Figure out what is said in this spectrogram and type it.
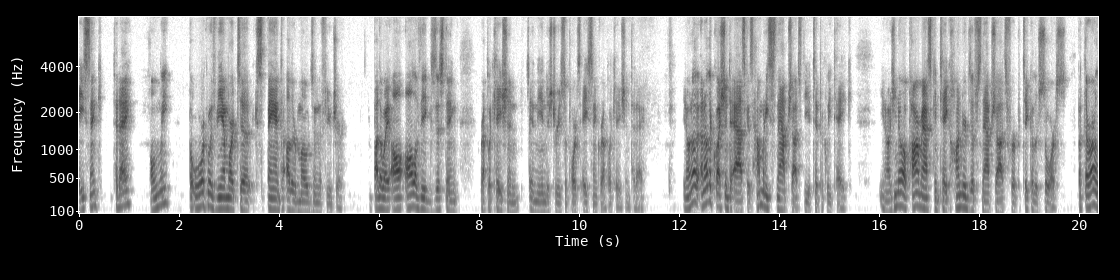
async today only, but we're working with VMware to expand to other modes in the future. By the way, all, all of the existing replication in the industry supports async replication today. You know, another, another question to ask is how many snapshots do you typically take? You know, as you know, a PowerMax can take hundreds of snapshots for a particular source, but there are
